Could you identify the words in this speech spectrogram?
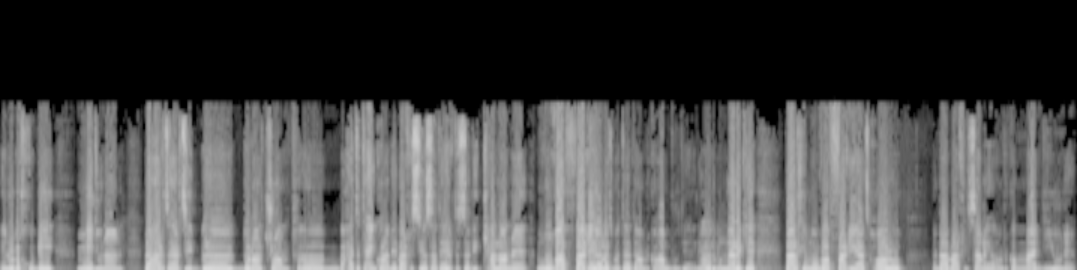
این رو به خوبی می‌دونن. به هر ترتیب دونالد ترامپ حتی تعیین کننده برخی سیاست اقتصادی کلان موفق ایالات متحده آمریکا هم بوده. یعنی یادمون نره که برخی موفقیت ها رو در برخی صنایع آمریکا مدیون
